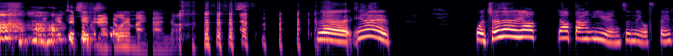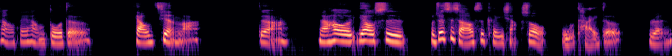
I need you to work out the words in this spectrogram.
因为这些的人都会买单的。对，因为我觉得要要当艺人，真的有非常非常多的条件啦。对啊，然后要是我觉得至少要是可以享受舞台的人，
